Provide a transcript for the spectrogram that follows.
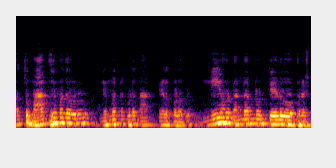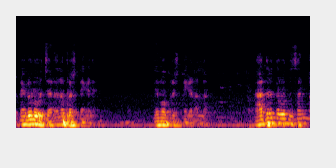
ಮತ್ತು ಮಾಧ್ಯಮದವರು ನಿಮ್ಮನ್ನು ಕೂಡ ನಾನು ಕೇಳ್ಕೊಳ್ಳೋದು. ನೀವು ನನ್ನನ್ನು ಕೇಳುವ ಪ್ರಶ್ನೆಗಳು ಜನರ ಪ್ರಶ್ನೆಗಳೇ. ನಿಮ್ಮ ಪ್ರಶ್ನೆಗಳಲ್ಲ. ಆದ್ರಿಂದ ಒಂದು ಸಣ್ಣ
